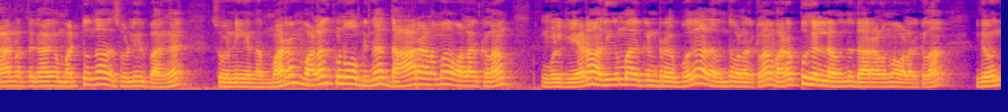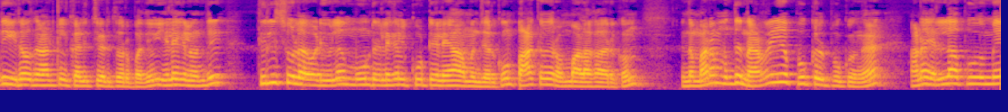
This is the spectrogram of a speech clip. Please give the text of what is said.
காரணத்துக்காக மட்டும்தான் அதை சொல்லியிருப்பாங்க. ஸோ நீங்கள் இந்த மரம் வளர்க்கணும் அப்படின்னா தாராளமாக வளர்க்கலாம். உங்களுக்கு இடம் அதிகமாக இருக்குன்ற போது அதை வந்து வளர்க்கலாம். வரப்புகளில் வந்து தாராளமாக வளர்க்கலாம். இதை வந்து இருபது நாட்கள் கழித்து எடுத்த ஒரு பதிவு. இலைகள் வந்து திரிசூல வடிவில் மூன்று இலைகள் கூட்டு இலையாக அமைஞ்சிருக்கும். பார்க்கவே ரொம்ப அழகாக இருக்கும். இந்த மரம் வந்து நிறைய பூக்கள் பூக்குங்க. ஆனால் எல்லா பூவுமே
